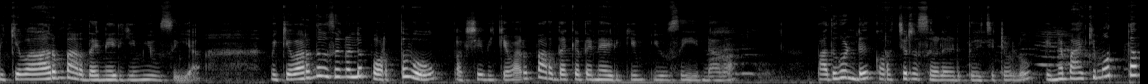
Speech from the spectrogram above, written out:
മിക്കവാറും പർദ്ദ തന്നെ ആയിരിക്കും യൂസ് ചെയ്യുക മിക്കവാറും ദിവസങ്ങളിൽ പുറത്ത് പോവും. പക്ഷേ മിക്കവാറും പർദ്ദൊക്കെ തന്നെ ആയിരിക്കും യൂസ് ചെയ്യുന്നുണ്ടാവുക അപ്പം അതുകൊണ്ട് കുറച്ച് ഡ്രസ്സുകൾ എടുത്ത് വെച്ചിട്ടുള്ളൂ. പിന്നെ ബാക്കി മൊത്തം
